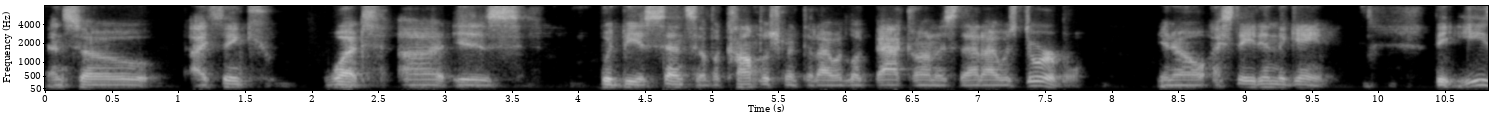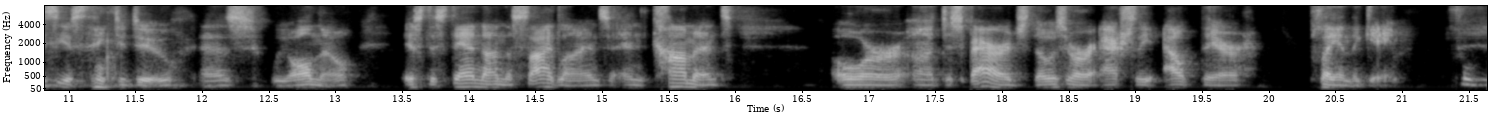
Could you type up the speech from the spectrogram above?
And so I think what uh, is would be a sense of accomplishment that I would look back on is that I was durable. You know, I stayed in the game. The easiest thing to do, as we all know, is to stand on the sidelines and comment or uh, disparage those who are actually out there playing the game. Mm-hmm.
